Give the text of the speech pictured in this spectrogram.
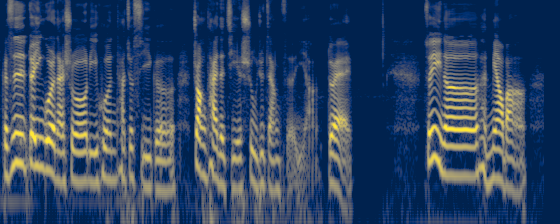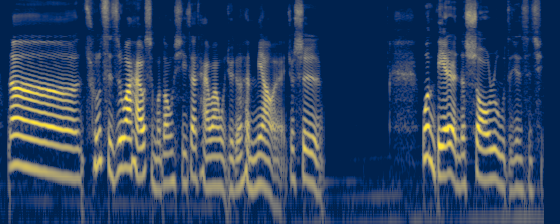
可是对英国人来说，离婚它就是一个状态的结束，就这样子而已啊。对，所以呢，很妙吧？那除此之外还有什么东西在台湾我觉得很妙欸，就是问别人的收入这件事情，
